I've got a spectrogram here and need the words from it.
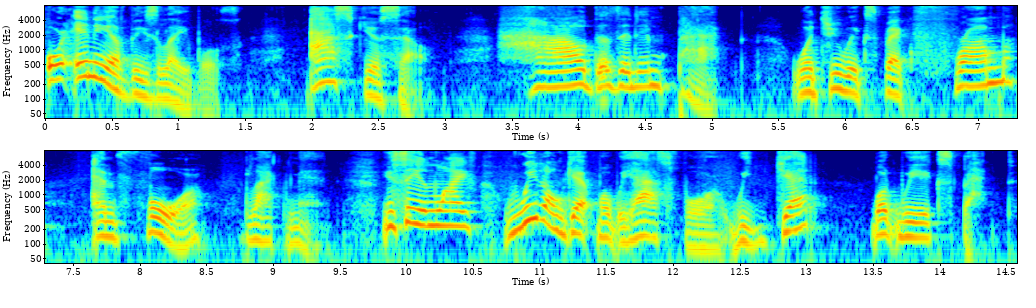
or any of these labels, ask yourself, how does it impact what you expect from and for black men? You see, in life, we don't get what we ask for, we get what we expect.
